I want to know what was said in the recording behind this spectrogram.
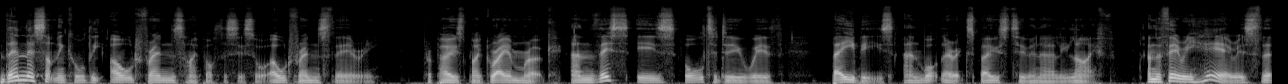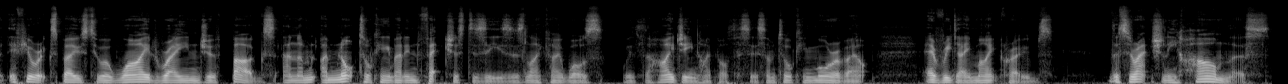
Then there's something called the old friends hypothesis or old friends theory proposed by Graham Rooke, and this is all to do with babies and what they're exposed to in early life. And the theory here is that if you're exposed to a wide range of bugs, and I'm, I'm not talking about infectious diseases like I was with the hygiene hypothesis, I'm talking more about everyday microbes that are actually harmless,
